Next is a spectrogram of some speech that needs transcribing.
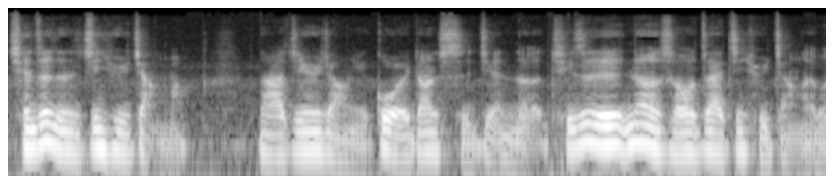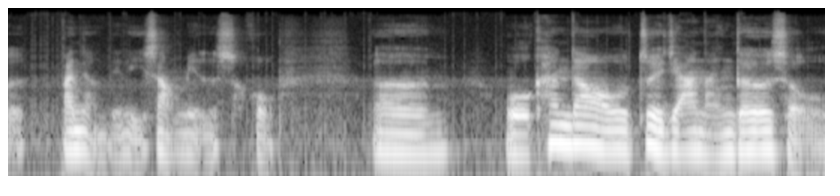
前阵子金曲奖嘛。那金曲奖也过了一段时间了，其实那个时候在金曲奖的颁奖典礼上面的时候，嗯，我看到最佳男歌手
